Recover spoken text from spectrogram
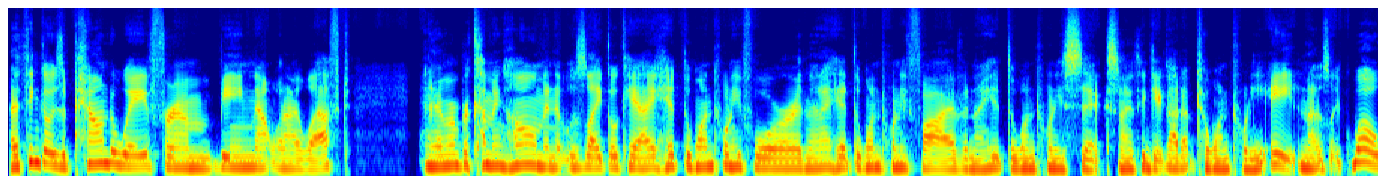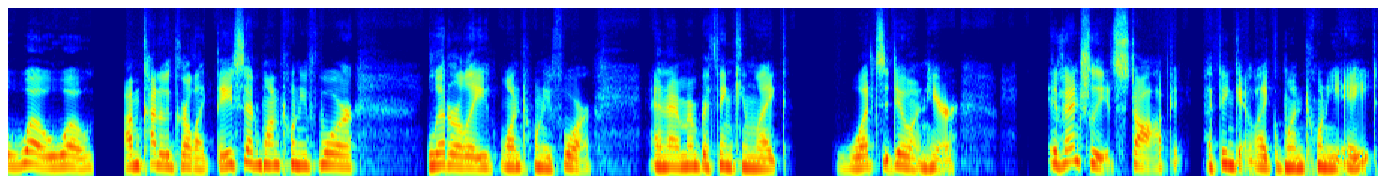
I think I was a pound away from being that when I left. And I remember coming home and it was like, okay, I hit the 124 and then I hit the 125 and I hit the 126 and I think it got up to 128. And I was like, whoa, whoa, whoa. I'm kind of the girl like they said 124, literally 124. And I remember thinking, like, what's it doing here? Eventually it stopped, I think at like 128.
